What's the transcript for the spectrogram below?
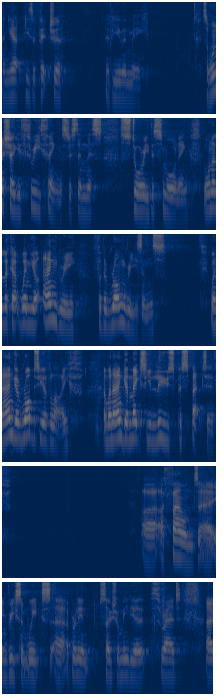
And yet, he's a picture of you and me. So, I want to show you three things just in this story this morning. I want to look at when you're angry for the wrong reasons, when anger robs you of life, and when anger makes you lose perspective. Uh, I found uh, in recent weeks uh, a brilliant social media thread uh,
